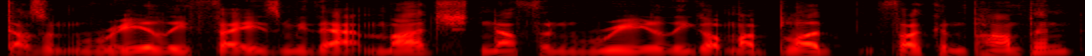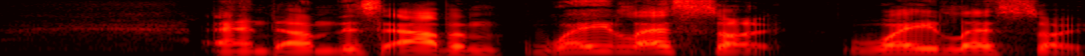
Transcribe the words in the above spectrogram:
Doesn't really phase me that much. Nothing really got my blood fucking pumping. And um, this album, way less so. Way less so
